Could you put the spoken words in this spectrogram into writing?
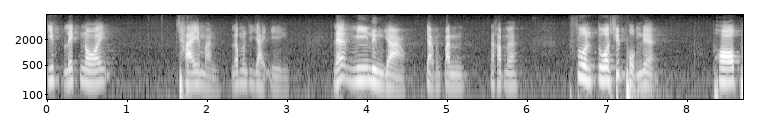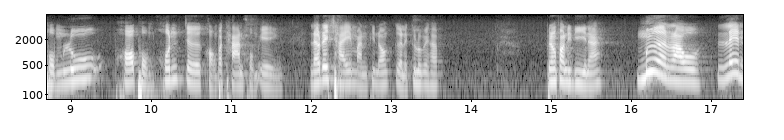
กิฟต์เล็กน้อย ใช้มัน แล้วมันจะใหญ่เอง และมีหนึ่งอย่างอยากเป็นปันนะครับนะส่วนตัวชีวิตผมเนี่ยพอผมรู้ พอผมค้นเจอของประธานผมเอง แล้วได้ใช้มันพี่น้องเกิดอะไรขึ้นรู้ไหมครับ พี่น้องฟังดีๆนะ เมื่อเราเล่น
